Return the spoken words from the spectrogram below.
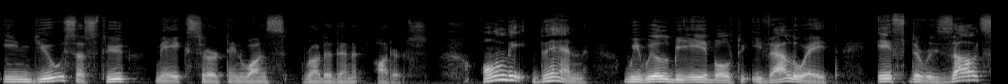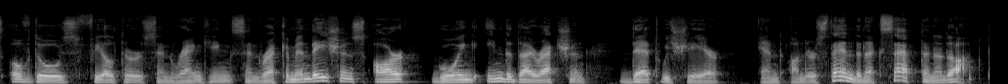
induce us to make certain ones rather than others. Only then we will be able to evaluate if the results of those filters and rankings and recommendations are going in the direction that we share and understand and accept and adopt.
